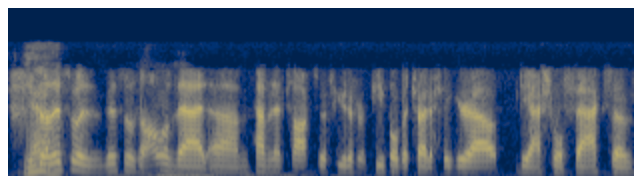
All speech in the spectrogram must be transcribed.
yeah. So this was this was all of that. Um, having to talk to a few different people to try to figure out the actual facts of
